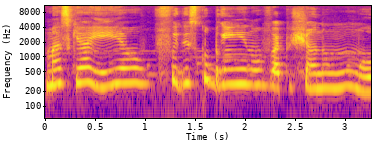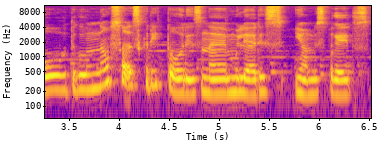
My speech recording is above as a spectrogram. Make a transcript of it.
Mas que aí eu fui descobrindo, vai puxando um outro, não só escritores, né? Mulheres e homens pretos,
